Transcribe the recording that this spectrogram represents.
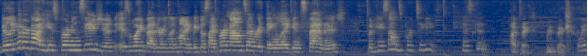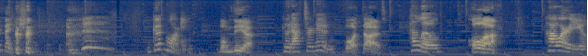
Believe it or not, his pronunciation is way better than mine because I pronounce everything like in Spanish, but he sounds Portuguese. He's good. I think. We think. We think. good morning. Bom dia. Good afternoon. Boa tarde. Hello. Olá. How are you?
